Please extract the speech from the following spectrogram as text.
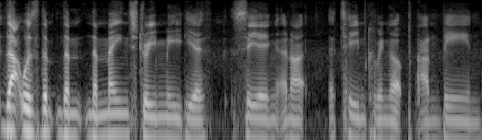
that was the the, the mainstream media seeing an, a team coming up and being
